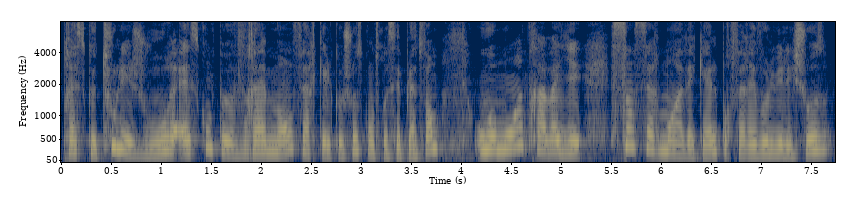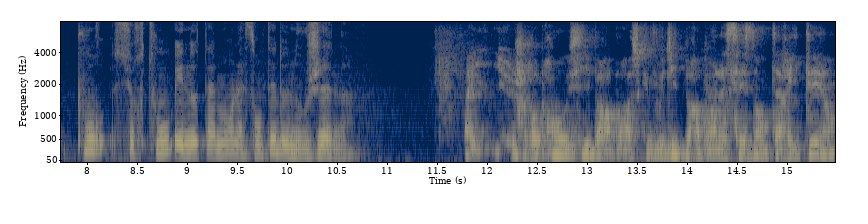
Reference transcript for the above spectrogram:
presque tous les jours. Est-ce qu'on peut vraiment faire quelque chose contre ces plateformes ou au moins travailler sincèrement avec elles pour faire évoluer les choses pour surtout et notamment la santé de nos jeunes Ah, Je reprends aussi par rapport à ce que vous dites, par rapport à la sédentarité. hein.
